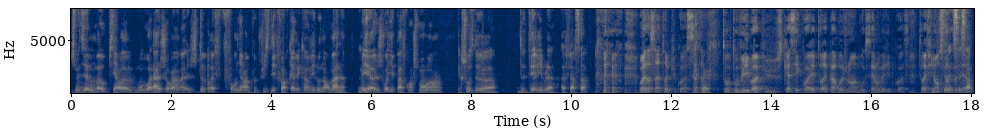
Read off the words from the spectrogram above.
Je me disais, bon bah au pire, euh, bon voilà, j'aurais, je devrais fournir un peu plus d'efforts qu'avec un vélo normal. Mais euh, je voyais pas franchement quelque chose de euh, de terrible à faire ça. ouais, non, ça, t'aurais pu quoi? Ça, ton, ton Vélib aurait pu se casser quoi et t'aurais pas rejoint Bruxelles en Vélib quoi. T'aurais fini en stop peut-être. C'est ça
